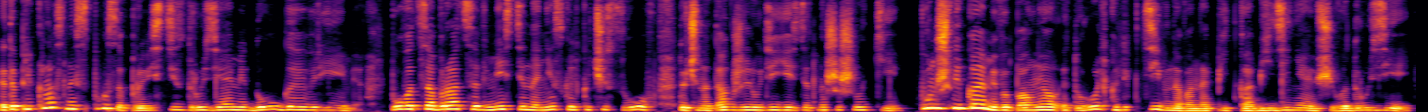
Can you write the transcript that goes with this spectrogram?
Это прекрасный способ провести с друзьями долгое время, повод собраться вместе на несколько часов. Точно так же люди ездят на шашлыки. Пунш веками выполнял эту роль коллективного напитка, объединяющего друзей.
